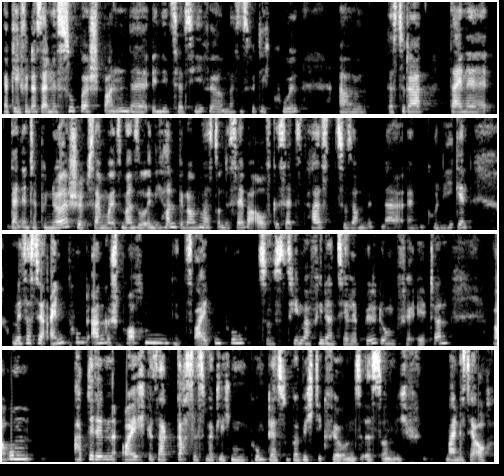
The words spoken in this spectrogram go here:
Okay, ich finde das eine super spannende Initiative und das ist wirklich cool, ähm, dass du da deine, dein Entrepreneurship, sagen wir jetzt mal so, in die Hand genommen hast und es selber aufgesetzt hast, zusammen mit einer ähm, Kollegin. Und jetzt hast du ja einen Punkt angesprochen, den zweiten Punkt, das Thema finanzielle Bildung für Eltern. Warum habt ihr denn euch gesagt, das ist wirklich ein Punkt, der super wichtig für uns ist? Und ich meine das ja auch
